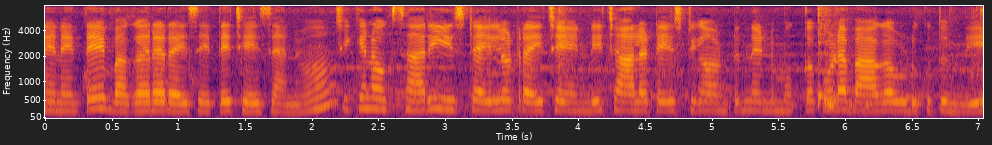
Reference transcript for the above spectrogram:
నేనైతే బగారా రైస్ అయితే చేశాను. చికెన్ ఒకసారి ఈ స్టైల్లో ట్రై చేయండి. చాలా టేస్ట్గా ఉంటుంది అండ్ ముక్క కూడా బాగా ఉడుకుతుంది.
